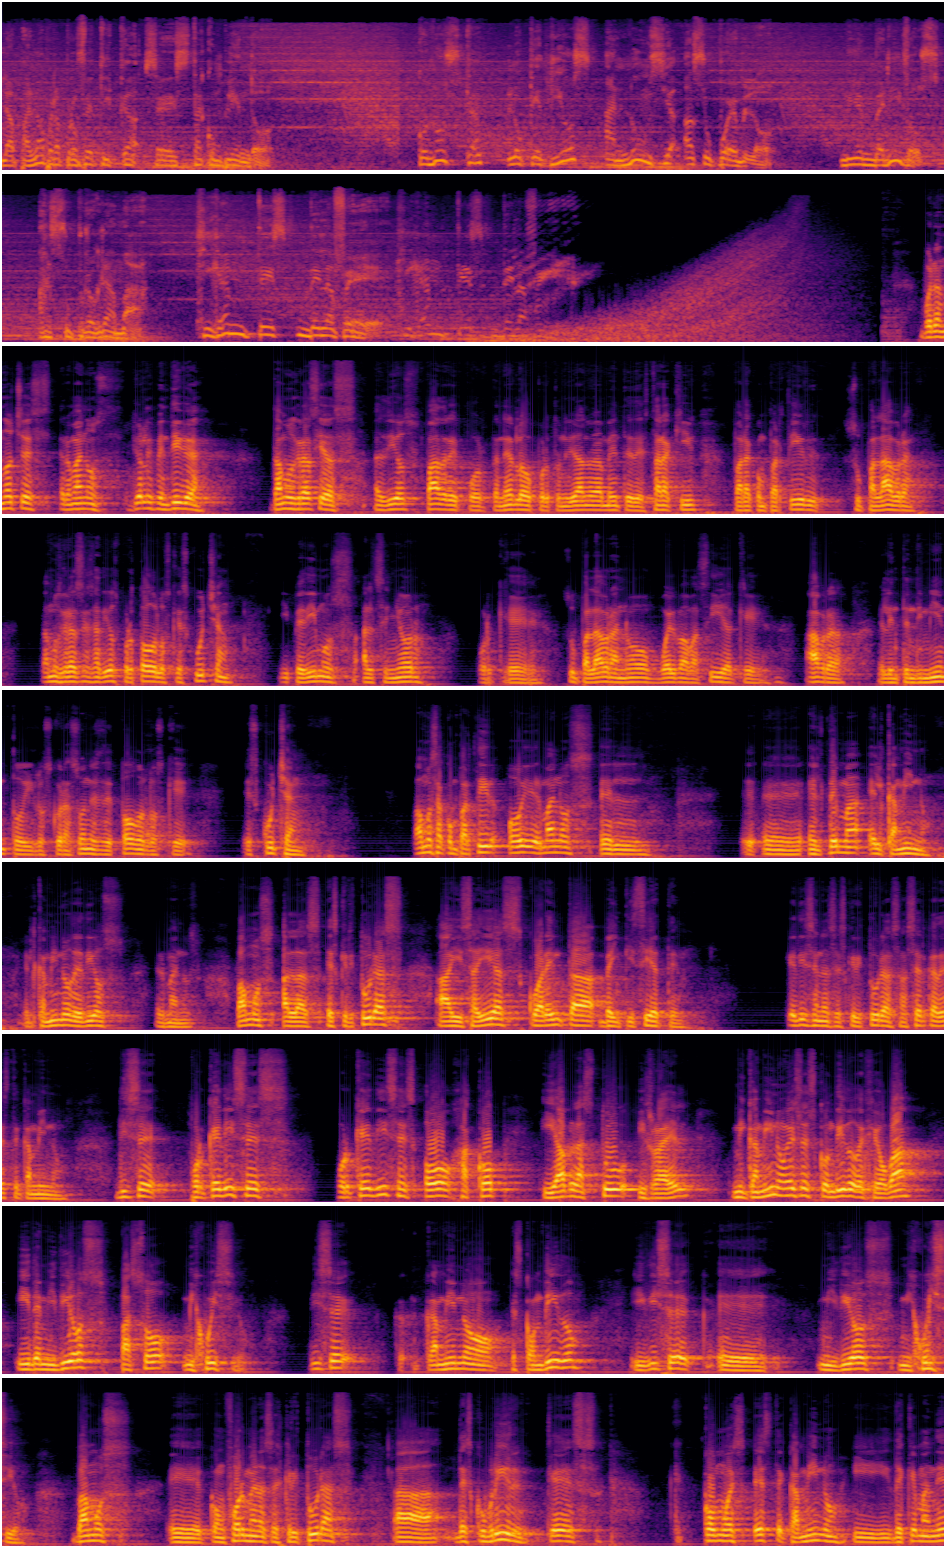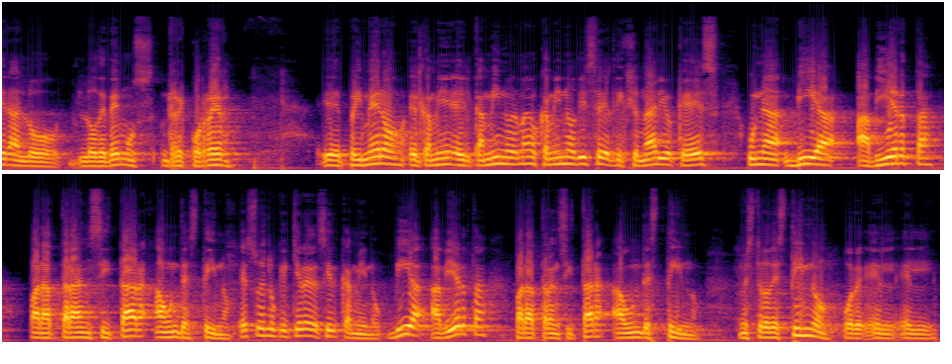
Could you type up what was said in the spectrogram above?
La palabra profética se está cumpliendo. Conozca lo que Dios anuncia a su pueblo. Bienvenidos a su programa, Gigantes de la Fe. Gigantes de la Fe. Buenas noches, hermanos. Dios les bendiga. Damos gracias a Dios Padre por tener la oportunidad nuevamente de estar aquí para compartir su palabra. Damos gracias a Dios por todos los que escuchan y pedimos al Señor porque su palabra no vuelva vacía, que abra el entendimiento y los corazones de todos los que escuchan. Vamos a compartir hoy, hermanos, el, eh, eh, el tema el camino, el camino de Dios, hermanos. Vamos a las escrituras, a Isaías 40, 27. ¿Qué dicen las escrituras acerca de este camino? Dice, ¿por qué dices, por qué dices, oh Jacob, y hablas tú, Israel? Mi camino es escondido de Jehová, y de mi Dios pasó mi juicio. Dice, camino escondido, y dice, eh, mi Dios, mi juicio. Vamos, eh, conforme a las escrituras, a descubrir qué es, cómo es este camino y de qué manera lo, lo debemos recorrer. Eh, primero, el, el camino, hermano, camino dice el diccionario que es una vía abierta para transitar a un destino. Eso es lo que quiere decir camino. Vía abierta para transitar a un destino. Nuestro destino por el,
